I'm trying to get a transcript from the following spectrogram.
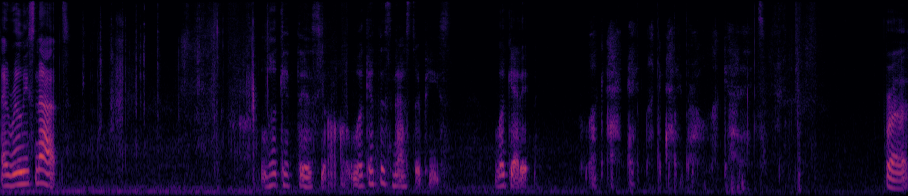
They really snapped. Look at this, y'all. Look at this masterpiece. Look at it. Look at it. Look at it, bro. Look at it. Bruh.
